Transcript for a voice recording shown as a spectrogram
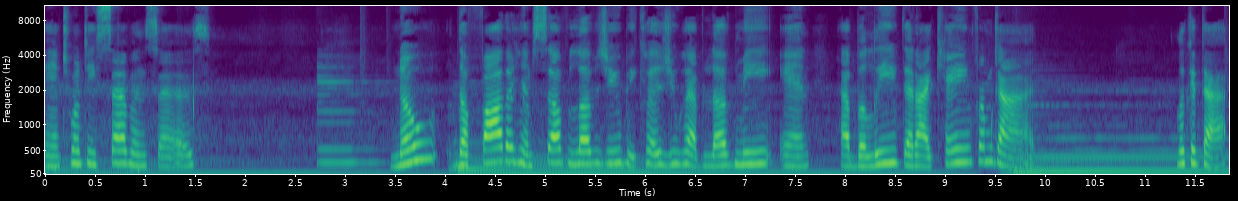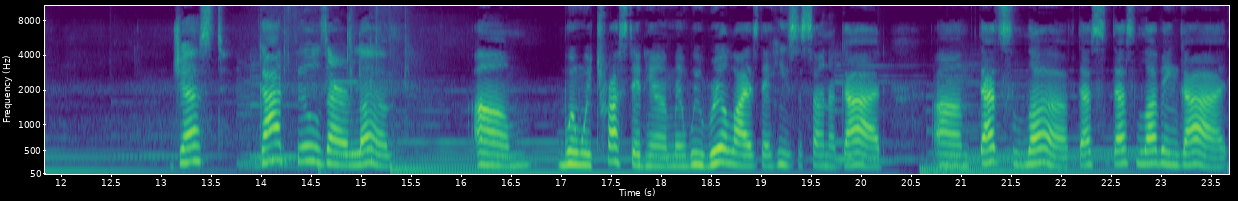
and 27 says, No the Father Himself loves you because you have loved me and have believed that I came from God. Look at that. Just God feels our love um, when we trust in Him and we realize that He's the Son of God. Um, that's love. That's that's loving God,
